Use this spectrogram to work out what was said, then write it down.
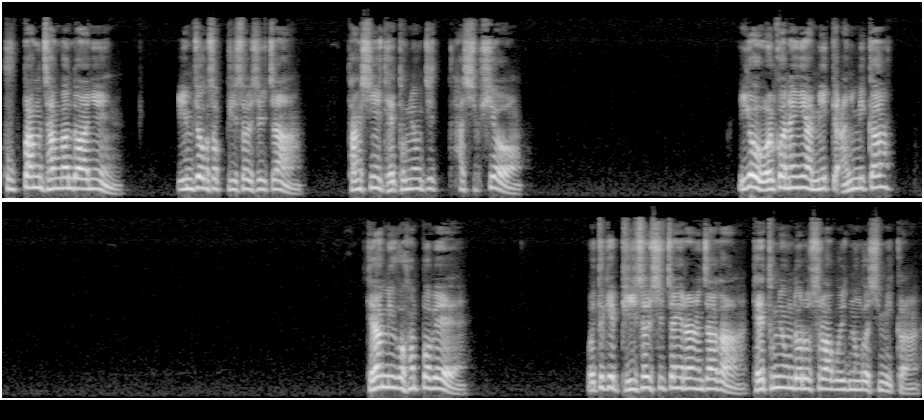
국방장관도 아닌 임종석 비서실장, 당신이 대통령 짓 하십시오. 이거 월권행위 아닙니까? 대한민국 헌법에 어떻게 비서실장이라는 자가 대통령 노릇을 하고 있는 것입니까?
